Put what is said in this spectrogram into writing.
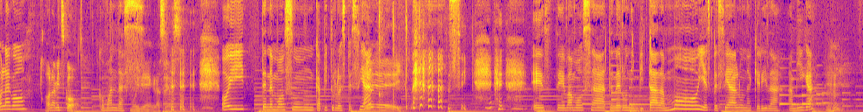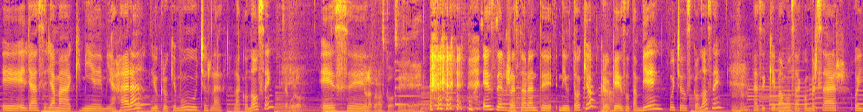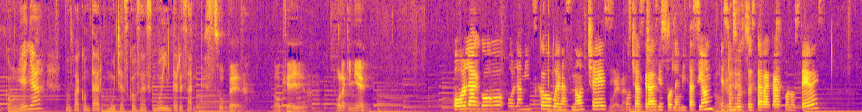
Hola Go. Hola Mitsuko. ¿Cómo andas? Muy bien, gracias. Hoy tenemos un capítulo especial. ¡Yay! sí. Este, vamos a tener una invitada muy especial, una querida amiga. Eh, ella se llama Kimie Miyahara. Yo creo que muchos la, la conocen. Seguro. Es, eh, Yo la conozco, sí. es del restaurante New Tokyo. Creo Ajá. que eso también muchos conocen. Así que vamos a conversar hoy con ella. Nos va a contar muchas cosas muy interesantes. Súper. Ok. Hola Kimie. Hola Go, hola Mitsuko, buenas noches. Buenas Muchas noches. gracias por la invitación. No, es gracias. un gusto estar acá con ustedes.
